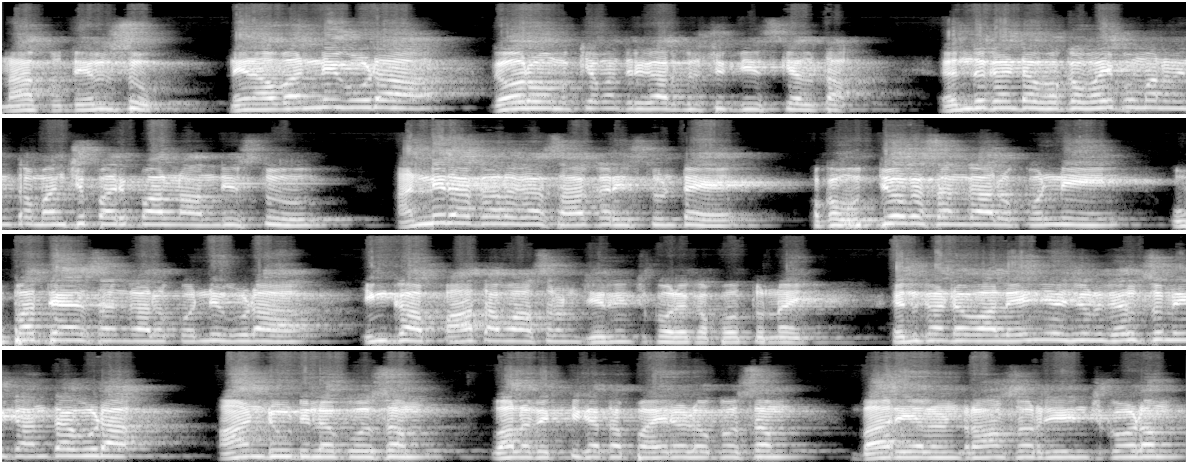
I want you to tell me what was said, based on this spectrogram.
నాకు తెలుసు. నేను అవన్నీ కూడా గౌరవ ముఖ్యమంత్రి గారి దృష్టికి తీసుకెళ్తా. ఎందుకంటే ఒకవైపు మనం ఇంత మంచి పరిపాలన అందిస్తూ అన్ని రకాలుగా సహకరిస్తుంటే ఒక ఉద్యోగ సంఘాలు కొన్ని ఉపాధ్యాయ సంఘాలు కొన్ని కూడా ఇంకా పాత వాసనను జీర్ణించుకోలేకపోతున్నాయి. ఎందుకంటే వాళ్ళు ఏం చేసినారో తెలుసు మీకు అంతా కూడా. ఆన్ డ్యూటీల కోసం వాళ్ళ వ్యక్తిగత పైరల కోసం భార్యలను ట్రాన్స్ఫర్ చేయించుకోవడం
